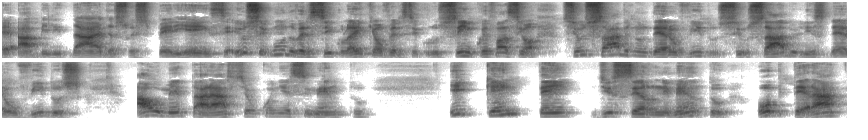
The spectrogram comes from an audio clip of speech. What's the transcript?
é, habilidade, a sua experiência. E o segundo versículo aí, que é o versículo 5, ele fala assim: ó, se o sábio não der ouvidos, se o sábio lhes der ouvidos, aumentará seu conhecimento. E quem tem discernimento obterá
